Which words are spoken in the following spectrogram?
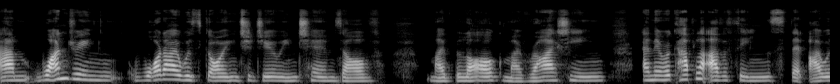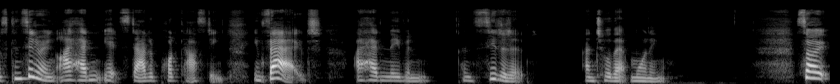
um, wondering what I was going to do in terms of my blog, my writing, and there were a couple of other things that I was considering. I hadn't yet started podcasting. In fact, I hadn't even considered it until that morning. So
